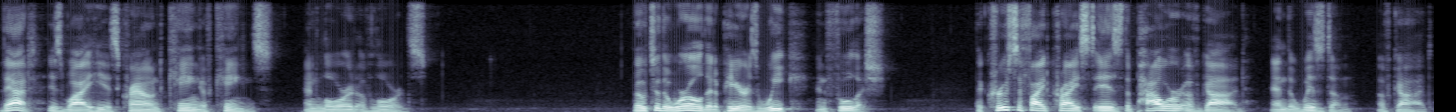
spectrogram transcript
That is why he is crowned King of Kings and Lord of Lords. Though to the world it appears weak and foolish, the crucified Christ is the power of God and the wisdom of God.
